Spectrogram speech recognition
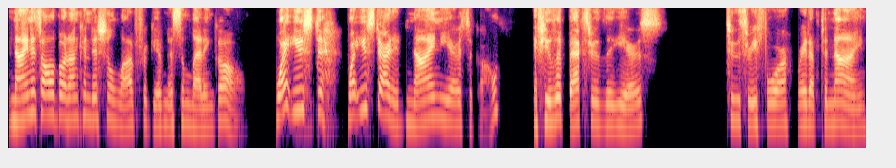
Nine is all about unconditional love, forgiveness, and letting go. What used to, what you started nine years ago, if you look back through the years, two, three, four, right up to nine,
